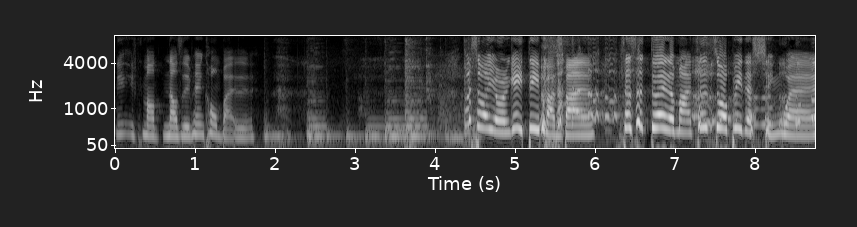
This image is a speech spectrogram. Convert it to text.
你脑脑子一片空白是是？为什么有人给你地板班？这是对的吗？这是作弊的行为。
